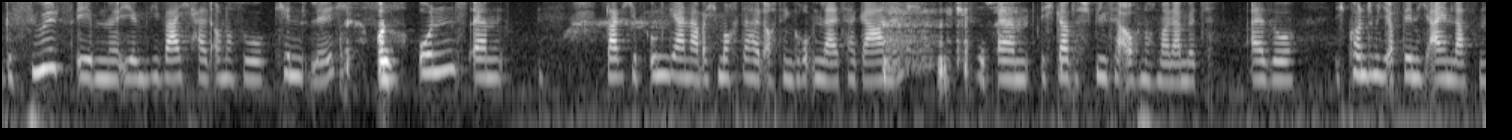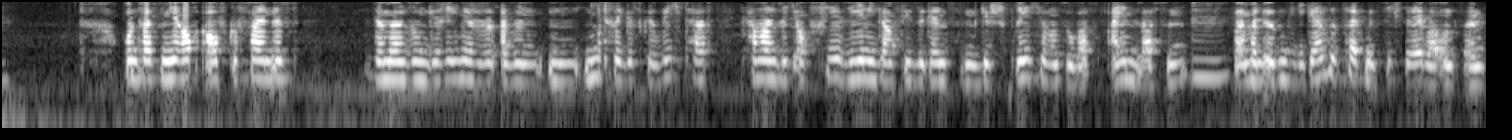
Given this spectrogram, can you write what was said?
Gefühlsebene irgendwie war ich halt auch noch so kindlich. Und, und ähm, sage ich jetzt ungern, aber ich mochte halt auch den Gruppenleiter gar nicht. ähm, ich glaube, das spielte auch noch mal damit. Also ich konnte mich auf den nicht einlassen. Und was mir auch aufgefallen ist, wenn man so ein geringeres, also ein niedriges Gewicht hat, kann man sich auch viel weniger auf diese ganzen Gespräche und sowas einlassen, mhm. weil man irgendwie die ganze Zeit mit sich selber und seinem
